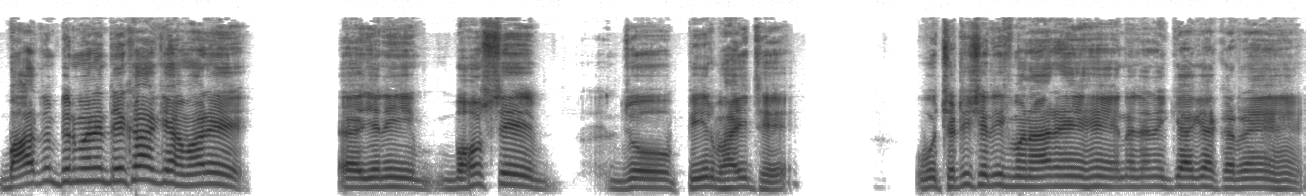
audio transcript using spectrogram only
बाद में फिर मैंने देखा कि हमारे यानी बहुत से जो पीर भाई थे, वो छठी शरीफ मना रहे हैं, न जाने क्या क्या कर रहे हैं।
